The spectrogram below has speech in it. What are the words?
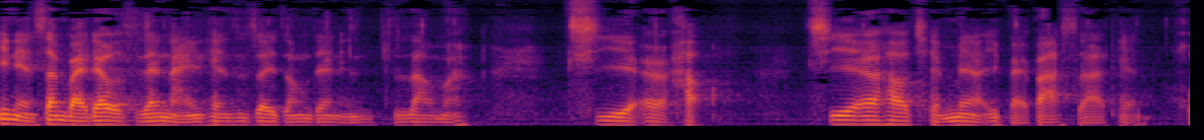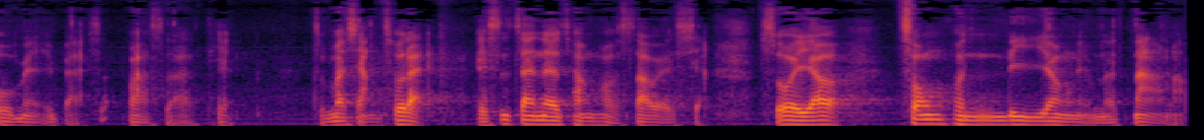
一年三百六十天哪一天是最终的？您知道吗？七月二号。七月二号前面一百八十二天，后面一百八十二天，怎么想出来？也是站在窗口稍微想，所以要充分利用你们的大脑。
